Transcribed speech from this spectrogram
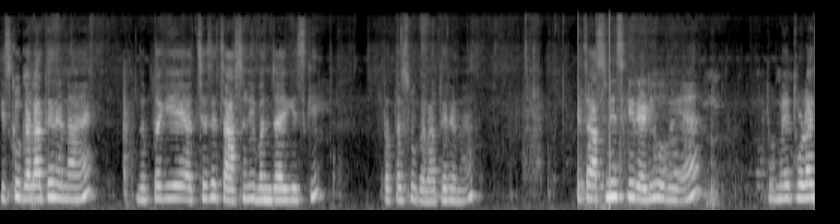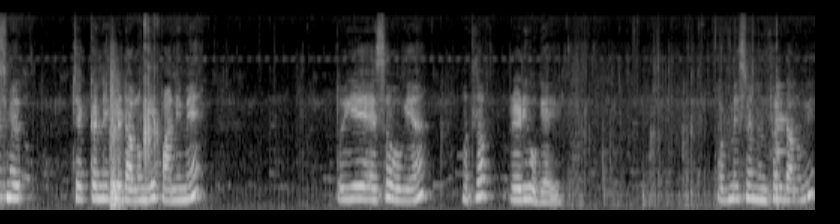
इसको गलाते रहना है। जब तक ये अच्छे से चाशनी बन जाएगी इसकी, तब तक इसको गलाते रहना है। ये चाशनी इसकी रेडी हो गई है। तो मैं थोड़ा इसमें चेक करने के लिए डालूँगी पानी में। तो ये ऐसा हो गया मतलब रेडी हो गया ये। अब मैं इसमें मूंगफली डालूँगी।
